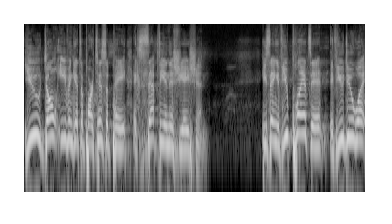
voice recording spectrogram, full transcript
You don't even get to participate except the initiation. He's saying, If you plant it, if you do what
